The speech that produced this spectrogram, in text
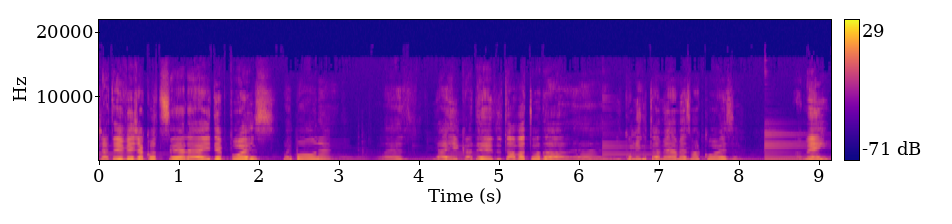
Já teve vez de acontecer, né? E depois foi bom, né? E aí, cadê? Estava toda. É, e comigo também é a mesma coisa. Amém?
